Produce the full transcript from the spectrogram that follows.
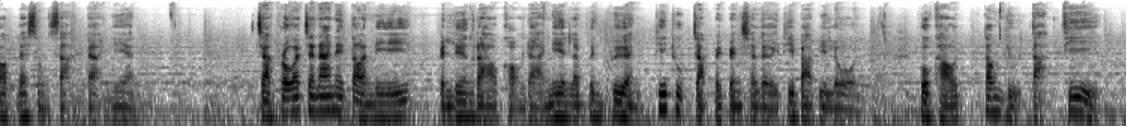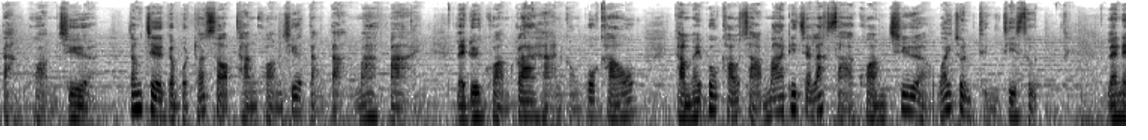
อบและสงสารดาเนียน จากพระวจนะในตอนนี้เป็นเรื่องราวของดาเนียนและเพื่อนๆ ที่ถูกจับไปเป็นเฉลยที่บาบิโลน พวกเขาต้องอยู่ต่างที่ต่างความเชื่อ ต้องเจอกับบททดสอบทางความเชื่อต่างๆ มากมาย และด้วยความกล้าหาญของพวกเขาทำให้พวกเขาสามารถที่จะรักษาความเชื่อไว้จนถึงที่สุด และใน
